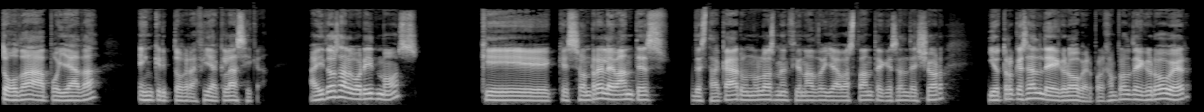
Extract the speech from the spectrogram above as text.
toda apoyada en criptografía clásica. Hay dos algoritmos que, son relevantes destacar. Uno lo has mencionado ya bastante, que es el de Shor, y otro que es el de Grover. Por ejemplo, el de Grover,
